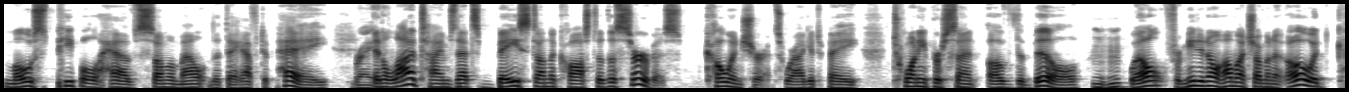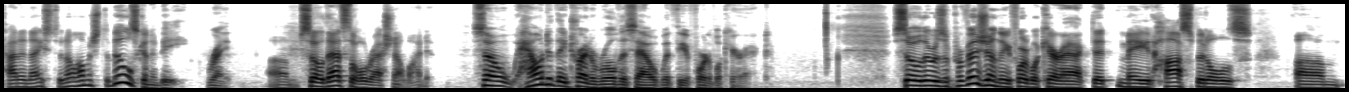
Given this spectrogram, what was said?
most people have some amount that they have to pay. Right. And a lot of times that's based on the cost of the service. Co-insurance, where I get to pay 20% of the bill. Mm-hmm. Well, for me to know how much I'm going to owe, it's kind of nice to know how much the bill's going to be. Right. Um, so that's the whole rationale behind it. So, how did they try to roll this out with the Affordable Care Act? So, there was a provision in the Affordable Care Act that made hospitals um,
